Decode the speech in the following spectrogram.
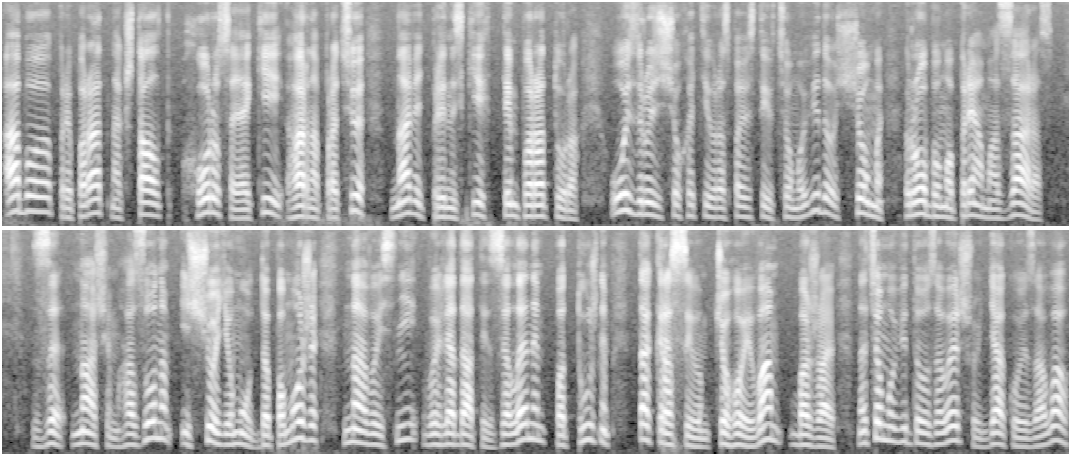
або препарат на кшталт Хоруса, який гарно працює навіть при низьких температурах. Ось, друзі, що хотів розповісти в цьому відео, що ми робимо прямо зараз з нашим газоном і що йому допоможе навесні виглядати зеленим, потужним та красивим, чого і вам бажаю. На цьому відео завершую. Дякую за увагу.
